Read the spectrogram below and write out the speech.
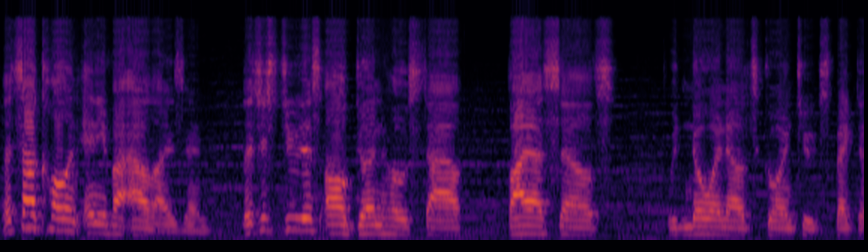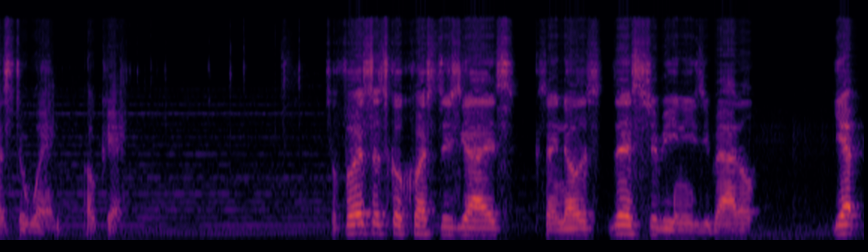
Let's not call in any of our allies then. Let's just do this all gun-ho style, by ourselves, with no one else going to expect us to win. Okay. So first, let's go quest these guys, because I know this, this should be an easy battle. Yep.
